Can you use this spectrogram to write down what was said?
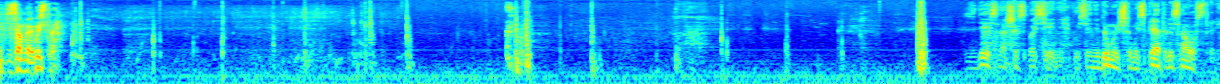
Идите за мной, быстро. Здесь наше спасение. Пусть они думают, что мы спрятались на острове.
